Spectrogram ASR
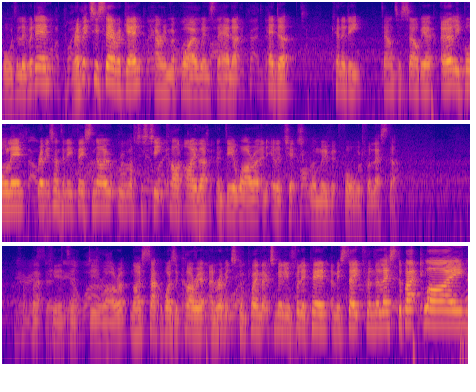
Ball delivered in. Rebic is there again. Harry Maguire wins the header. Header. Kennedy down to Salvio. Early ball in. Rebic underneath this. No. Ruben Loftus-Cheek can't either. And Diawara and Ilicic will move it forward for Leicester. Come back here to Diawara. Nice tackle by Zakaria. And Rebic can play Maximilian Philipp in. A mistake from the Leicester back line.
